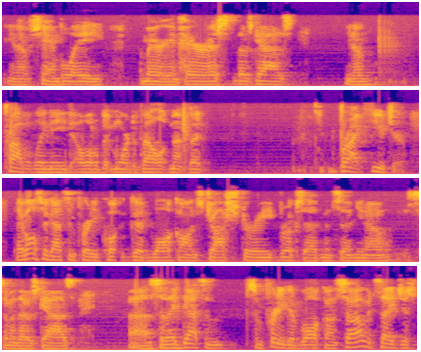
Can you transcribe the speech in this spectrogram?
You know, Chambly, Marion Harris. Those guys, you know, probably need a little bit more development, but bright future. They've also got some pretty qu- good walk-ons: Josh Street, Brooks Edmondson. You know, some of those guys. Uh, so they've got some some pretty good walk-ons. So I would say just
